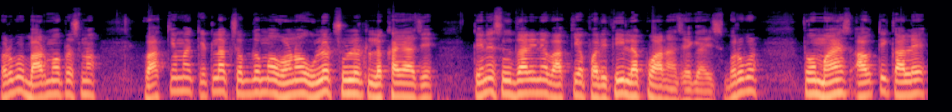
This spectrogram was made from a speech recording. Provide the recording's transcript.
બરાબર? બારમો પ્રશ્ન. વાક્યમાં કેટલાક શબ્દોમાં વર્ણો ઉલટસુલટ લખાયા છે. તેને સુધારીને વાક્ય ફરીથી લખવાના છે ગાઈસ બરાબર? તો મહેશ આવતીકાલે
